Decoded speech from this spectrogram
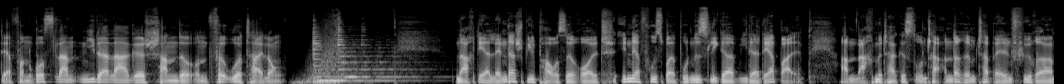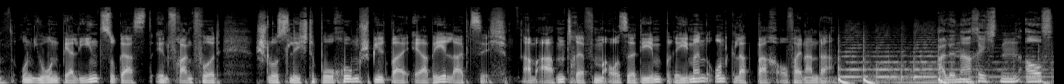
der von Russland Niederlage, Schande und Verurteilung. Nach der Länderspielpause rollt in der Fußball-Bundesliga wieder der Ball. Am Nachmittag ist unter anderem Tabellenführer Union Berlin zu Gast in Frankfurt. Schlusslicht Bochum spielt bei RB Leipzig. Am Abend treffen außerdem Bremen und Gladbach aufeinander. Alle Nachrichten auf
